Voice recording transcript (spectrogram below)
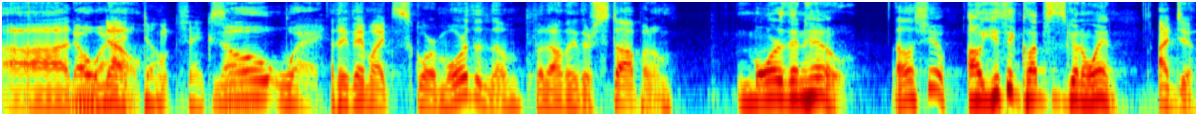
Uh, No way. No. I don't think so. No way. I think they might score more than them, but I don't think they're stopping them. More than who? LSU. Oh, you think Clemson's going to win? I do.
